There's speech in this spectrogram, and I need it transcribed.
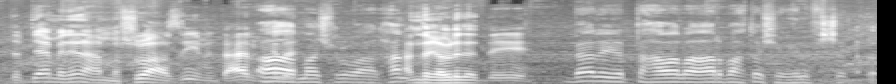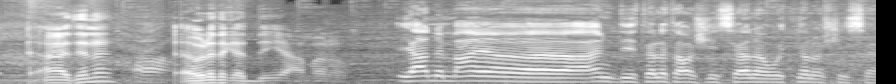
انت بتعمل هنا عن مشروع عظيم انت عارف آه كده؟ مشروع. الحمد عندك أولاد قد إيه؟ بقالي بتاع حوالي أربع أشهر هنا في الشركة. قاعد هنا؟ آه. أولادك قد إيه اعمارهم؟ يعني معايا عندي 23 سنة و22 سنة.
